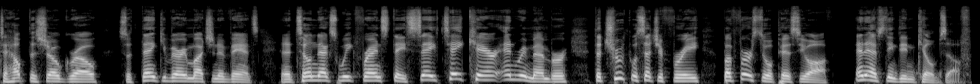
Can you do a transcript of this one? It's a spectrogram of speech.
to help the show grow. So thank you very much in advance. And until next week, friends, stay safe, take care, and remember the truth will set you free, but first it will piss you off. And Epstein didn't kill himself.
